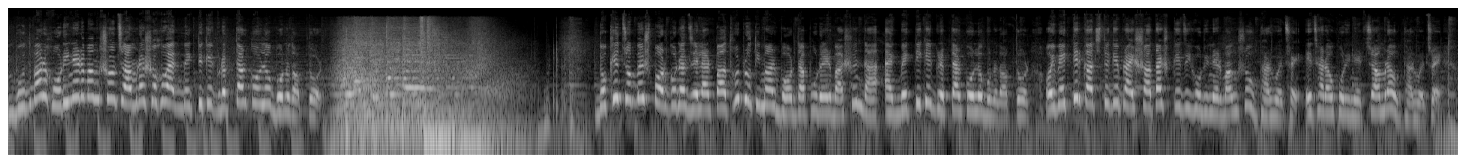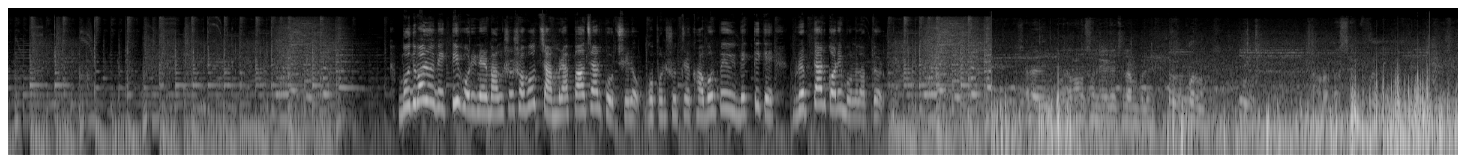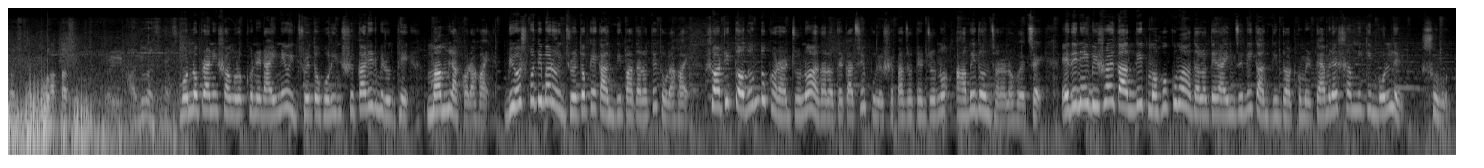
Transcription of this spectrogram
বুধবার হরিণের মাংস, চামড়া সহ এক ব্যক্তিকে গ্রেপ্তার করল বন দপ্তর। দক্ষিণ চব্বিশ পরগনা জেলার পাথর প্রতিমার বর্দাপুরের বাসিন্দা এক ব্যক্তিকে গ্রেপ্তার করল বন দপ্তর। ওই ব্যক্তির কাছ থেকে প্রায় সাতাশ কেজি হরিণের মাংস উদ্ধার হয়েছে। এছাড়াও হরিণের চামড়া উদ্ধার হয়েছে। বুধবার ওই ব্যক্তি হরিণের মাংস সহ চামড়া পাচার করছিল। গোপন সূত্রে খবর পেয়ে ওই ব্যক্তিকে গ্রেপ্তার করে বন দপ্তর। নিয়ে গেছিলাম বলে। বন্যপ্রাণী সংরক্ষণের আইনে ওই ধৃত হরিণ শিকারীর বিরুদ্ধে মামলা করা হয়। বৃহস্পতিবার ওই ধৃতকে কাকদ্বীপ আদালতে তোলা হয়। সঠিক তদন্ত করার জন্য আদালতের কাছে পুলিশ হেফাজতের জন্য আবেদন জানানো হয়েছে। এদিন এই বিষয়ে কাকদ্বীপ মহকুমা আদালতের আইনজীবী কাকদ্বীপ ডট কমের ক্যামেরার সামনে কি বললেন শুনুন।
